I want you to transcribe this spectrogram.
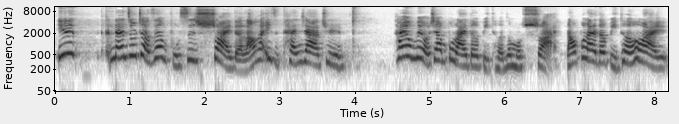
因为男主角真的不是帅的，然后他一直瘫下去，他又没有像布莱德比特那么帅，然后布莱德比特后来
